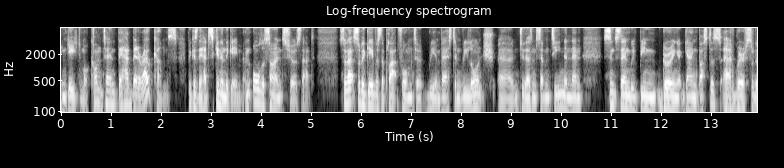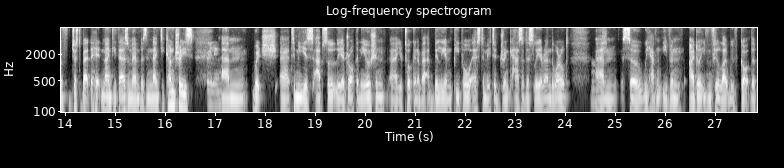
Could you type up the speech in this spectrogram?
engaged in more content, they had better outcomes because they had skin in the game, and all the science shows that. So that sort of gave us the platform to reinvest and relaunch uh, in 2017. And then since then, we've been growing at gangbusters. Uh, we're sort of just about to hit 90,000 members in 90 countries, um, which uh, to me is absolutely a drop in the ocean. Uh, you're talking about a billion people estimated drink hazardously around the world. Um, so we haven't even, I don't even feel like we've got the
